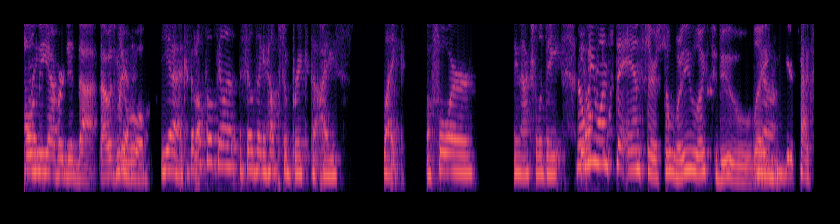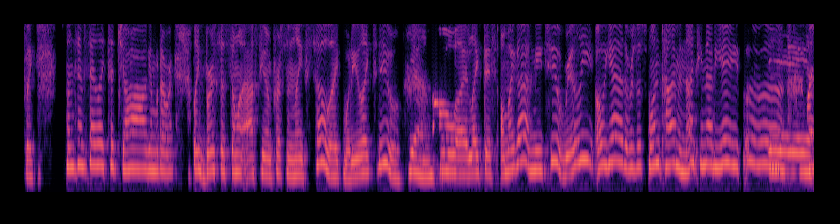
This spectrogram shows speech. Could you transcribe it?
only like, ever did that. That was my Yeah. rule. yeah, because it also feel it feels like it helps to break the ice like before an actual date. Nobody wants to answer. So what do you like to do? Like Yeah. your text, like sometimes I like to jog and whatever. Like versus someone asks you in person, like, so like, what do you like to do? Yeah. Oh, I like this. Oh my God, me too. Really? Oh yeah, there was this one time in 1998. Yeah, Uh, yeah, yeah,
